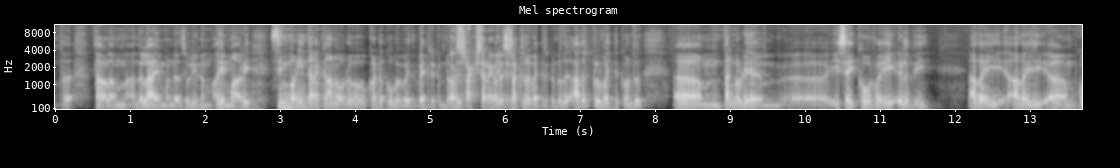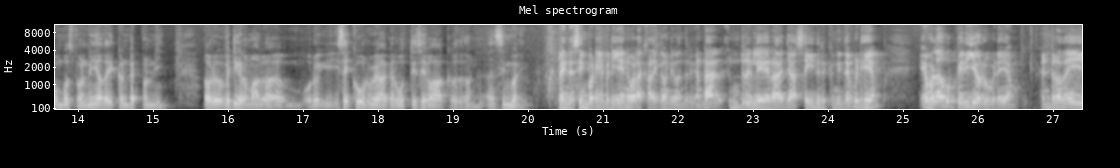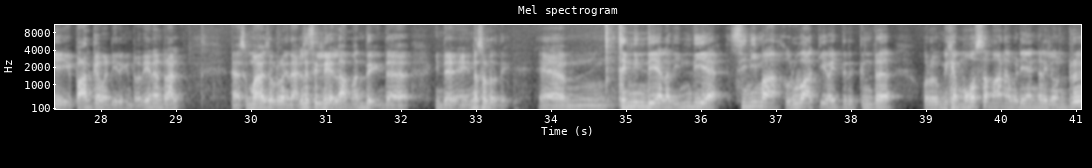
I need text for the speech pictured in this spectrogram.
தாளம் அந்த லாயம் பண்ணுறது சொல்லினோம் அதே மாதிரி சிம்பனியும் தனக்கான ஒரு கட்டுக்கோப்பை வை வைத்திருக்கின்றது. ஒரு ஸ்ட்ரக்சரை ஒரு ஸ்ட்ரக்சர் வைத்திருக்கின்றது. அதற்குள் வைத்துக்கொண்டு தங்களுடைய இசை கோர்வையை எழுதி அதை அதை um, கம்போஸ் பண்ணி அதை கண்டக்ட் பண்ணி ஒரு வெற்றிகரமாக ஒரு இசைக்கோர்வையாக ஒரு ஒத்திசைவாக ஆக்குவது தான் சிம்பனி. இல்லை இந்த சிம்பனியை பற்றி ஏன் இவ்வளோ கதைக்க வேண்டி வந்திருக்கின்றால் இன்று இளையராஜா செய்திருக்கும் இந்த விடயம் எவ்வளவு பெரிய ஒரு விடயம் என்றதை பார்க்க வேண்டியிருக்கின்றது. ஏனென்றால் சும்மா சொல்கிறோம் இந்த அல்லசில்லு எல்லாம் வந்து இந்த இந்த என்ன சொல்கிறது தென்னிந்திய அல்லது இந்திய சினிமா உருவாக்கி வைத்திருக்கின்ற ஒரு மிக மோசமான விடயங்களில் ஒன்று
